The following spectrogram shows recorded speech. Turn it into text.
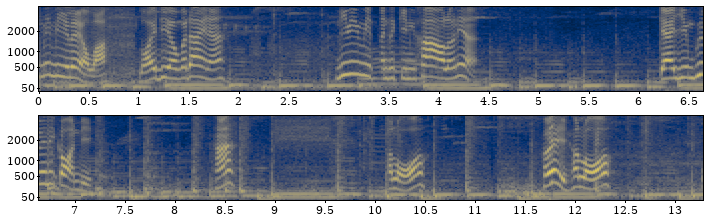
เฮ้ยเพื่อนไม่มีเลยเหรอวะร้อยเดียวก็ได้นะ นี่ไม่มีตังค์จะกินข้าวแล้วเนี่ย แกยืมเพื่อนให้ก่อนดิ ฮะ ฮัลโหล เฮ้ย ฮัลโหล โห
